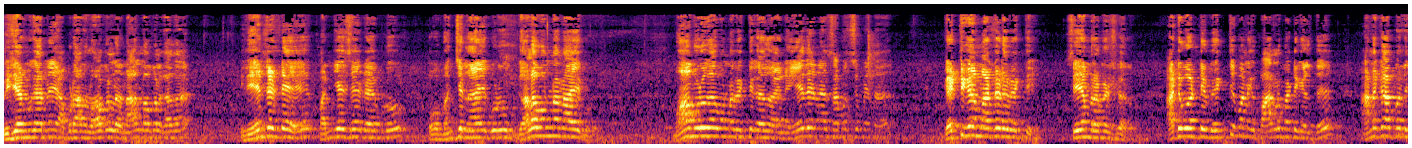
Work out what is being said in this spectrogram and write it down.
విజయమ్మ గారిని అప్పుడు ఆమె లోకల్ నాలుగు లోకల్ కదా? ఇది ఏంటంటే పనిచేసేటప్పుడు ఒక మంచి నాయకుడు గల ఉన్న నాయకుడు మామూలుగా ఉన్న వ్యక్తి కాదు ఆయన. ఏదైనా సమస్య మీద గట్టిగా మాట్లాడే వ్యక్తి సీఎం రమేష్ గారు. అటువంటి వ్యక్తి మనకి పార్లమెంట్కి వెళ్తే అనకాపల్లి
